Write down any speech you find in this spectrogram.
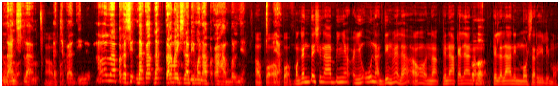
Lunch lang Opo. at saka dinner. No, napaka, naka, na, tama yung sinabi mo, napaka-humble niya. Opo, Yeah. opo. Maganda yung sinabi niya. Yung una din, Mel, ha? Oo, na kinakailangan Oo. kilalanin mo sarili mo.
